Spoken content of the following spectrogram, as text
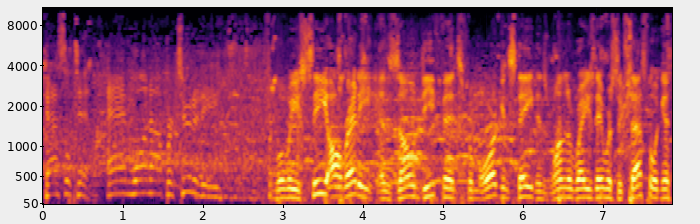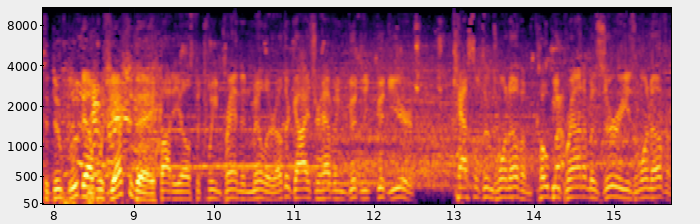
Castleton and one opportunity. What we see already is zone defense from Oregon State is one of the ways they were successful against the Duke Blue Devils yesterday. Body else between Brandon Miller. Other guys are having good good years. Castleton's one of them. Kobe Brown of Missouri is one of them.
